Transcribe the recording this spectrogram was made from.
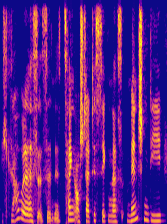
ich glaube, das, ist, das zeigen auch Statistiken, dass Menschen, die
